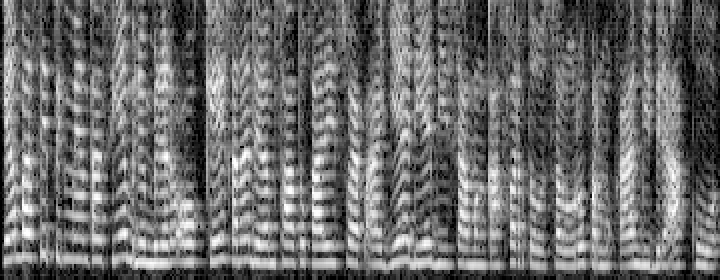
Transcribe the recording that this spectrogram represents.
Yang pasti pigmentasinya bener-bener oke okay, karena dalam satu kali swipe aja dia bisa mengcover tuh seluruh permukaan bibir aku.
